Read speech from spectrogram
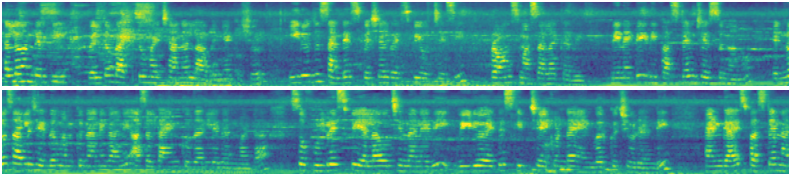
హలో అందరికీ. Welcome back to my channel Lavanya Kishore ఈరోజు సండే స్పెషల్ రెసిపీ వచ్చేసి ప్రాన్స్ మసాలా కర్రీ. నేనైతే ఇది ఫస్ట్ టైం చేస్తున్నాను. ఎన్నోసార్లు చేద్దాం అనుకున్నాను కానీ అసలు టైం కుదరలేదనమాట సో ఫుల్ రెసిపీ ఎలా వచ్చిందనేది వీడియో అయితే స్కిప్ చేయకుండా ఎండ్ వరకు చూడండి. అండ్ గైస్ ఫస్ట్ టైం నా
